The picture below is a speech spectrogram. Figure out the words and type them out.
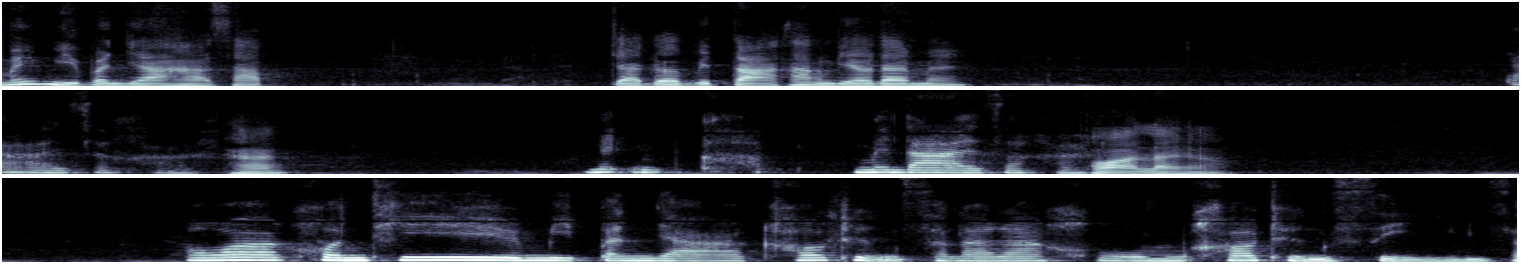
ไม่มีปัญญาหาทรัพย์จัดว่าเป็นตาข้างเดียวได้ไหมได้เจ้าค่ะฮะไม่ไม่ได้เจ้าค่ะเพราะอะไรอะ เพราะว่าคนที่มีปัญญาเข้าถึงสรณคม เข้าถึงศีล ส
